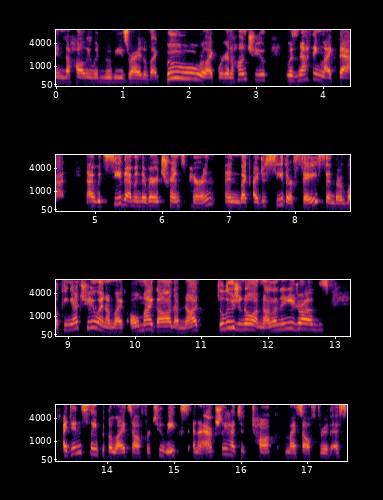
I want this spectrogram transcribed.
in the Hollywood movies, right? Of like, boo, or like, we're going to hunt you. It was nothing like that. I would see them and they're very transparent. And like, I just see their face and they're looking at you. And I'm like, oh my God, I'm not delusional. I'm not on any drugs. I didn't sleep with the lights off for two weeks. And I actually had to talk myself through this.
